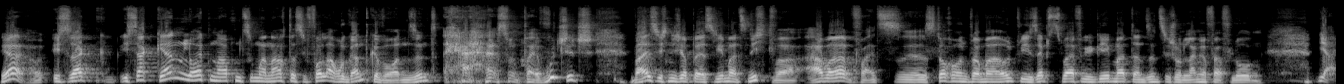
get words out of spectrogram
Ja, ich sag, ich sag gern Leuten ab und zu mal nach, dass sie voll arrogant geworden sind. also bei Vucic weiß ich nicht, ob er es jemals nicht war. Aber falls äh, es doch irgendwann mal irgendwie Selbstzweifel gegeben hat, dann sind sie schon lange verflogen. Ja.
